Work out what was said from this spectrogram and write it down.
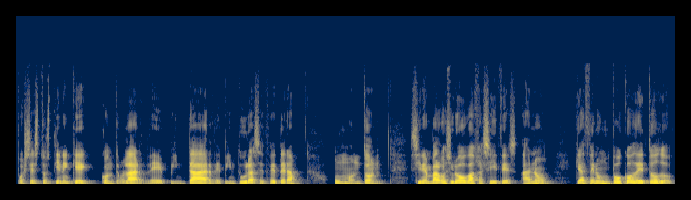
pues estos tienen que controlar de pintar, de pinturas, etcétera, un montón. Sin embargo, si luego bajas y dices, ah, no, que hacen un poco de todo,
